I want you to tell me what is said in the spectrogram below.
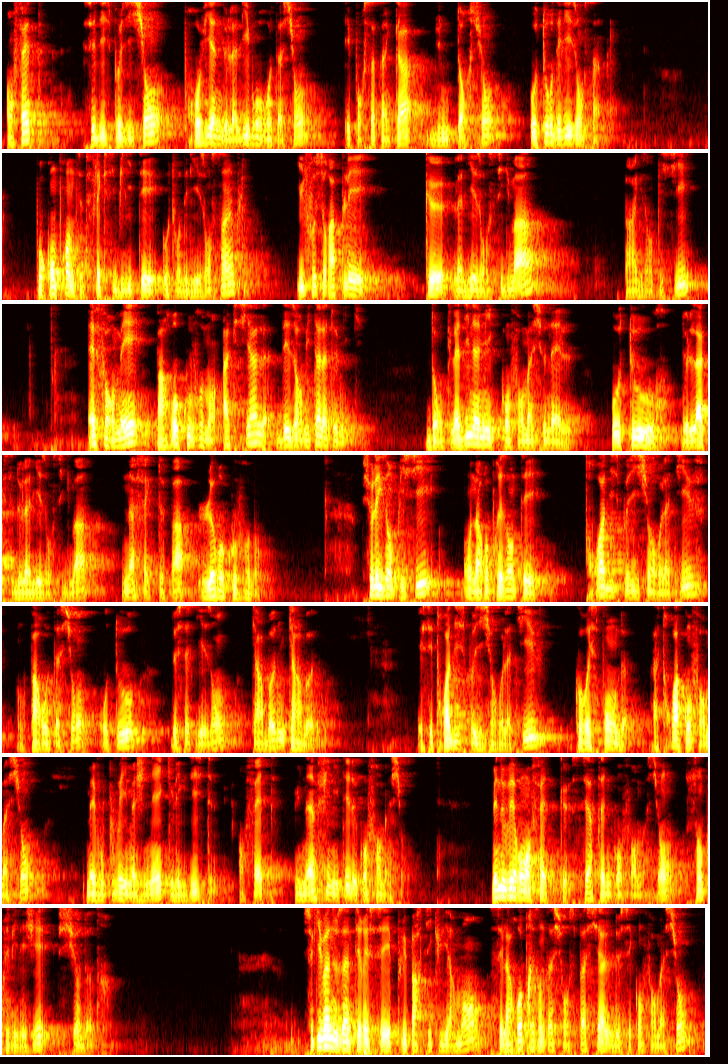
En fait, ces dispositions proviennent de la libre rotation et pour certains cas d'une torsion autour des liaisons simples. Pour comprendre cette flexibilité autour des liaisons simples, il faut se rappeler que la liaison sigma, par exemple ici, est formée par recouvrement axial des orbitales atomiques. Donc la dynamique conformationnelle autour de l'axe de la liaison sigma n'affecte pas le recouvrement. Sur l'exemple ici, on a représenté trois dispositions relatives, donc par rotation, autour de cette liaison carbone-carbone. Et ces trois dispositions relatives correspondent à trois conformations, mais vous pouvez imaginer qu'il existe en fait une infinité de conformations. Mais nous verrons en fait que certaines conformations sont privilégiées sur d'autres. Ce qui va nous intéresser plus particulièrement, c'est la représentation spatiale de ces conformations,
